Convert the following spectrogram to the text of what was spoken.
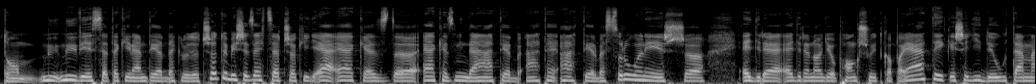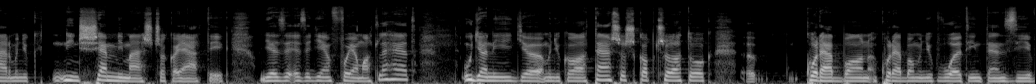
tudom, mű, művészetek iránt érdeklődött, stb. És ez egyszer csak így el, elkezd, elkezd minden háttérbe, át, háttérbe szorulni, és egyre, egyre nagyobb hangsúlyt kap a játék, és egy idő után már mondjuk nincs semmi más, csak a játék. Ugye ez, ez egy ilyen folyamat lehet. Ugyanígy mondjuk a társas kapcsolatok, korábban, korábban mondjuk volt intenzív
